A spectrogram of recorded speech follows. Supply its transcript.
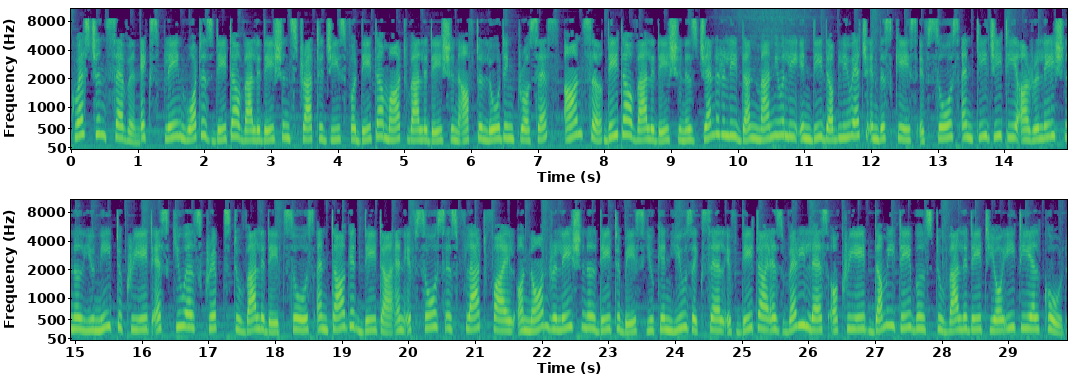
Question 7. Explain what is data validation strategies for data mart validation after loading process? Answer. Data validation is generally done manually in DWH. In this case, if source and TGT are relational, you need to create SQL scripts to validate source and target data and if source is flat file or non-relational database, you can use Excel if data is very less or create dummy tables to validate your ETL code.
